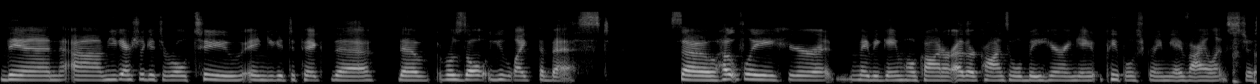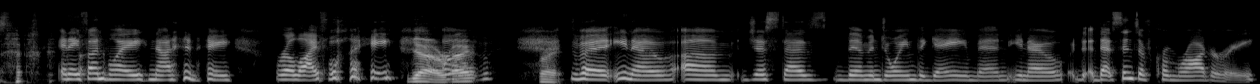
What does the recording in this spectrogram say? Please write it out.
then um, you actually get to roll two, and you get to pick the the result you like the best. So hopefully here at maybe Gamehole Con or other cons, we'll be hearing people scream yay violence just in a fun way, not in a real life way. Yeah, right. Um, right. but you know um just as them enjoying the game and you know that sense of camaraderie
